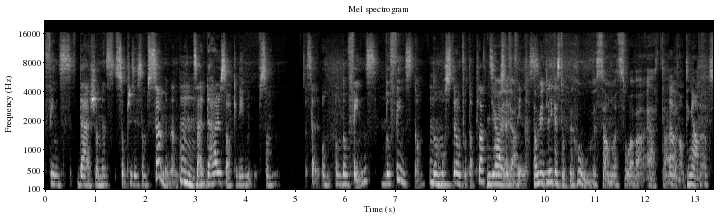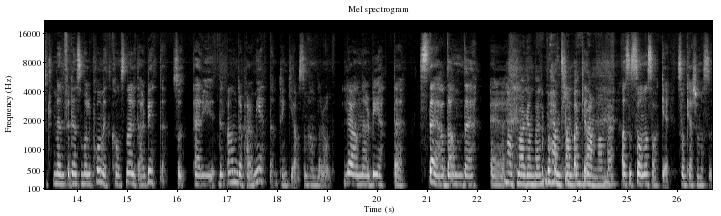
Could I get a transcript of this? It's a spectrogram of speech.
finns där som en, så precis som sömnen. Mm. Så här, det här är saker vi, som, här, om, om de finns, då finns de. Då måste de få ta plats. Mm. Ja, ja, ja. De är ett lika stort behov som att sova, äta eller någonting annat. Men för den som håller på med ett konstnärligt arbete så är det ju den andra parametern, tänker jag, som handlar om lönearbete, städande, eh, Matlagande, hämtande, lämnande. Alltså sådana saker som kanske måste,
